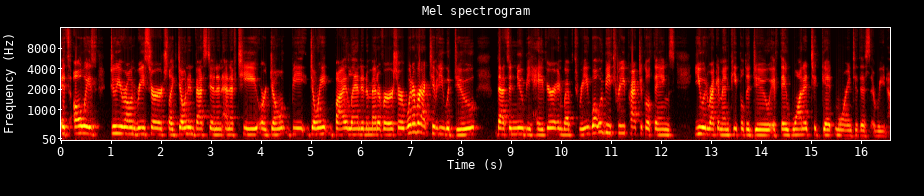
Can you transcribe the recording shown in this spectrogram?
it's always do your own research, like don't invest in an NFT or don't be don't buy land in a metaverse or whatever activity you would do that's a new behavior in Web3. What would be three practical things you would recommend people to do if they wanted to get more into this arena?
